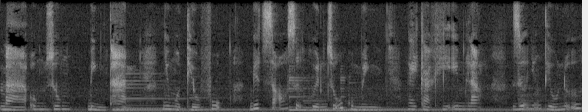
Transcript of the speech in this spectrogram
mà ung dung, bình thản như một thiếu phụ biết rõ sự quyến rũ của mình ngay cả khi im lặng giữa những thiếu nữ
